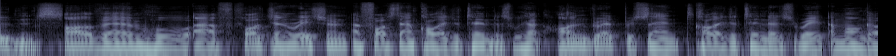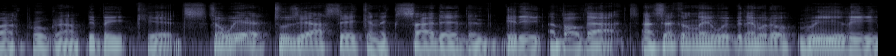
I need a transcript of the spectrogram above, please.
students, all of them who are fourth generation and first time college attenders. We had 100% college attendance rate among our program, Debate Kids. So we're enthusiastic and excited and giddy about that. And secondly, we've been able to really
